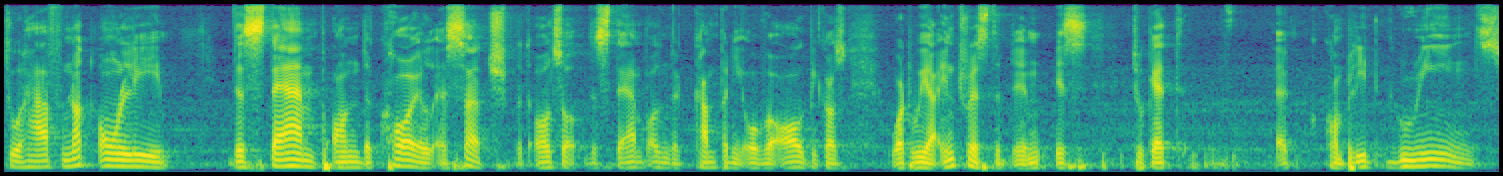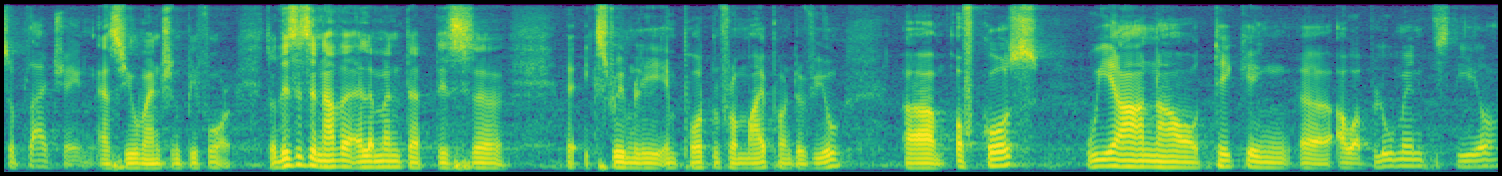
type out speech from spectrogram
to have not only the stamp on the coil as such, but also the stamp on the company overall, because what we are interested in is to get a complete green supply chain, as you mentioned before. So this is another element that is uh, extremely important from my point of view. Um, of course, we are now taking uh, our bluemint steel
